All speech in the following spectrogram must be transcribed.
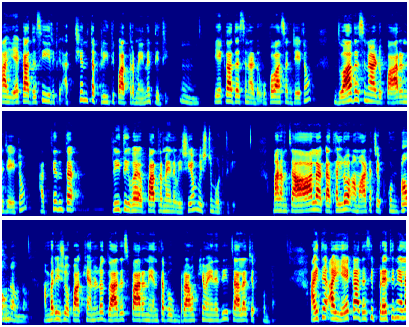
ఆ ఏకాదశి ఈయనకి అత్యంత ప్రీతిపాత్రమైన తిథి. ఏకాదశి నాడు ఉపవాసం చేయటం ద్వాదశి నాడు పారణ చేయటం అత్యంత ప్రీతి పాత్రమైన విషయం విష్ణుమూర్తికి. మనం చాలా కథల్లో ఆ మాట చెప్పుకుంటూ. అవునవును అంబరీష్ ఉపాఖ్యానంలో ద్వాదశి పారణ ఎంత ప్రాముఖ్యమైనది చాలా చెప్పుకుంటాం. అయితే ఆ ఏకాదశి ప్రతి నెల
